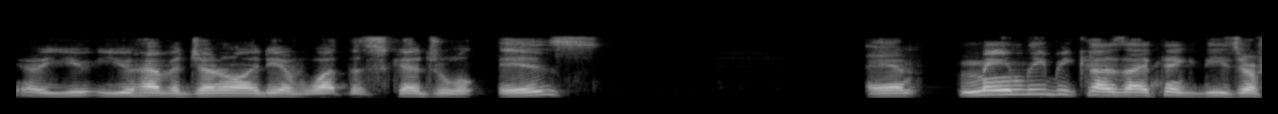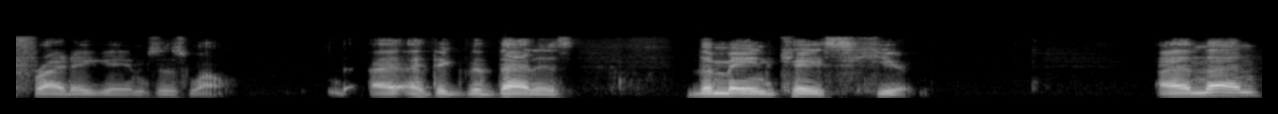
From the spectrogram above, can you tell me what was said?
you know you you have a general idea of what the schedule is and mainly because I think these are Friday games as well. I, I think that that is the main case here. And then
